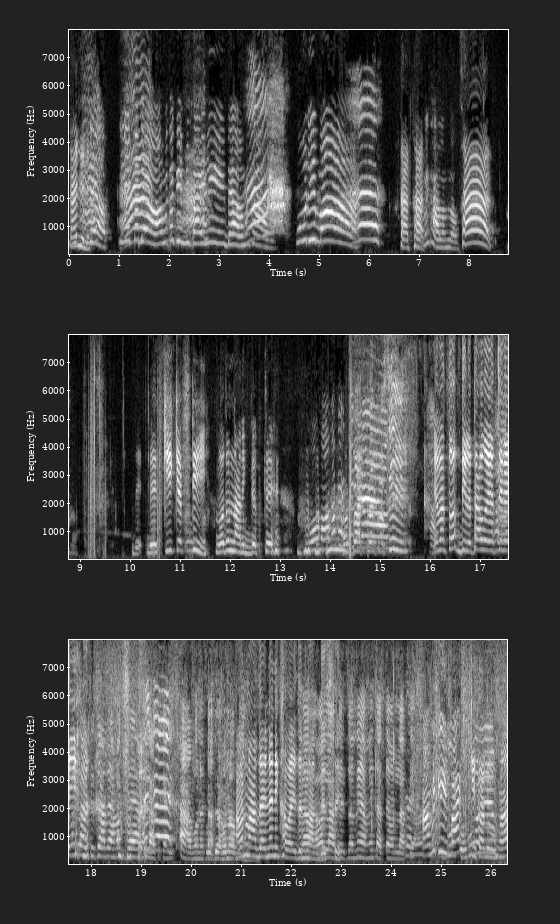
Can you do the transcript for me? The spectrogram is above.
কাই নিলে? দেও এতো দেও আমি তো কিনতে পাইনি। দেও আমি খাই। পুরি মা। Sir sir. আমি খালাম লো স্যার। দে দে কি কেপটি ওদুর নানিক দেখছে ও মা আমাকে ওর বাট পের কাছি এবার তোক দিলে তাও হয়ে যাচ্ছে গাই লাতে জানে আমাকে দেয় আমি লাতে কানে খাব না ও দেখো না আমার মা যায় না নি খাওয়াই জন্য মাছ আমার দিচ্ছে লাতের জন্য আমি তাতে আমার লাতে আমার আমি কি পাই কি খালো মা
